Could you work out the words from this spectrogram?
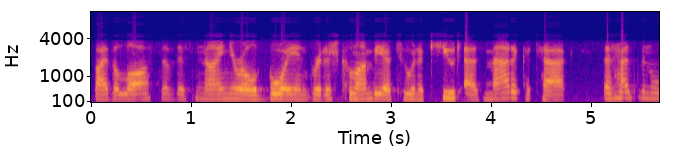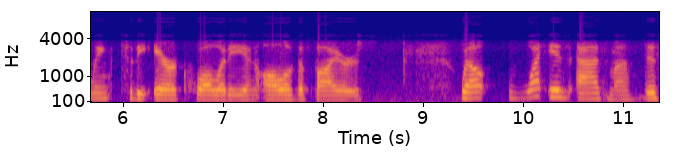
by the loss of this nine-year-old boy in British Columbia to an acute asthmatic attack that has been linked to the air quality and all of the fires. Well, what is asthma? This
